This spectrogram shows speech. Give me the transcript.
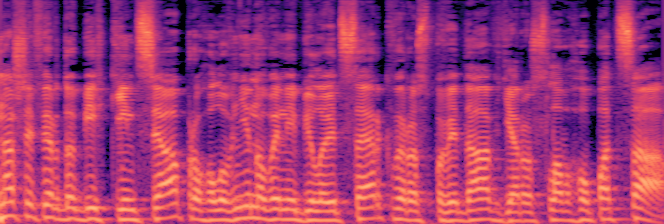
Наш ефір добіг кінця. Про головні новини Білої церкви розповідав Ярослав Гопаца.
